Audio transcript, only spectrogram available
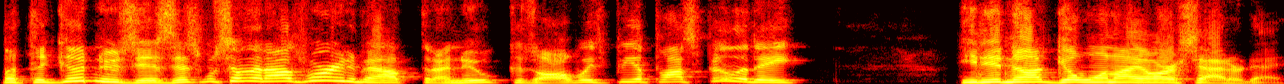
But the good news is this was something I was worried about that I knew could always be a possibility. He did not go on IR Saturday.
